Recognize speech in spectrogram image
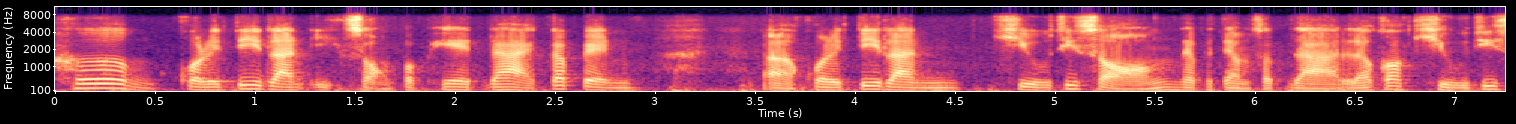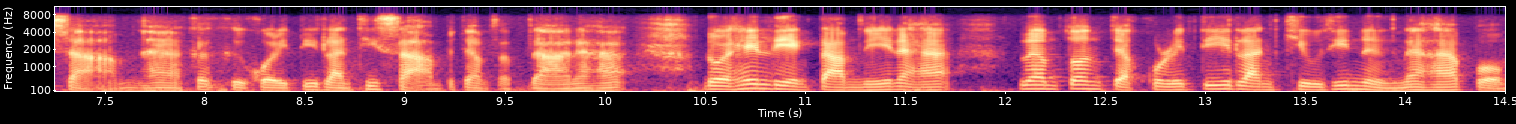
เพิ่ม quality run อีก 2 ประเภทได้ ก็เป็น quality run คิวที่ 2 ในประจำสัปดาห์ แล้วก็คิวที่3นะฮะ ก็คือ quality run ที่ 3 ประจำสัปดาห์นะฮะ โดยให้เรียงตามนี้นะฮะ เริ่มต้นจาก quality run คิวที่ 1 นะครับผม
